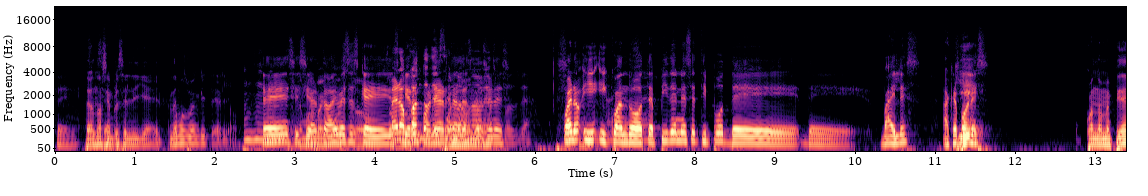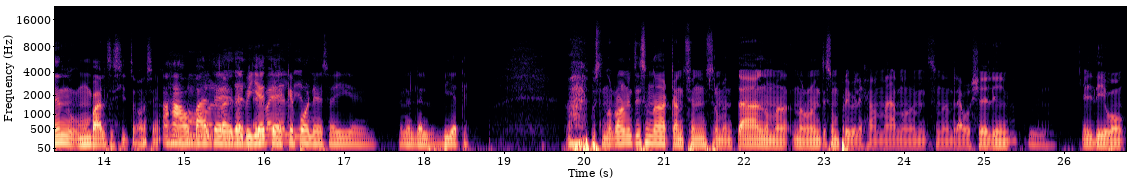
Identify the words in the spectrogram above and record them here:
Sí, Pero sí, no sí. siempre el DJ. Tenemos buen criterio. Ujú. Sí, sí, Tenemos cierto. Hay veces que Pero quieren ponerte las canciones. pues ya. Bueno, y, y cuando te piden ese tipo de, de bailes, ¿a qué pones? Cuando me piden un valsecito así. Ajá, un de- baile del del- el billete. ¿Qué billete. pones ahí en, en el del billete? Pues normalmente es una canción instrumental, norma- normalmente es un privilegio amar, normalmente es un Andrea Bocelli, Mm, el Divo,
